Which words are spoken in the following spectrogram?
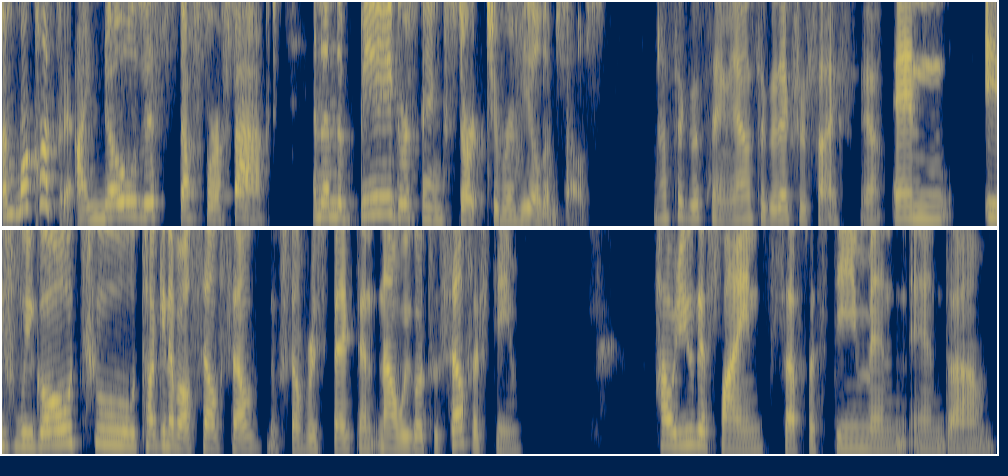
I'm more confident. I know this stuff for a fact. And then the bigger things start to reveal themselves. That's a good thing. Yeah, it's a good exercise. Yeah. And if we go to talking about self, self, self-respect, and now we go to self-esteem, how do you define self-esteem? And and um,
